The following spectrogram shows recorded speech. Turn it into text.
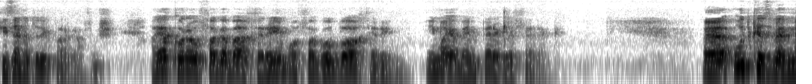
15 פרגרפוש. היה קורא ופגע באחרים או פגעו בו אחרים. אם היה בין פרק לפרק. Útközben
